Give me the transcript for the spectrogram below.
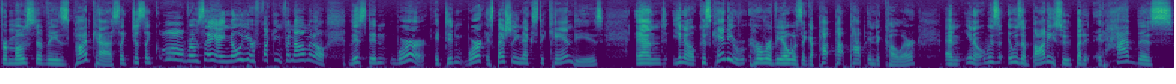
for most of these podcasts. Like just like, oh Rosé, I know you're fucking phenomenal. This didn't work. It didn't work, especially next to Kandy's. And you know, because Kandy, her reveal was like a pop, pop, pop into color, and you know, it was it was a bodysuit, but it, it had this,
